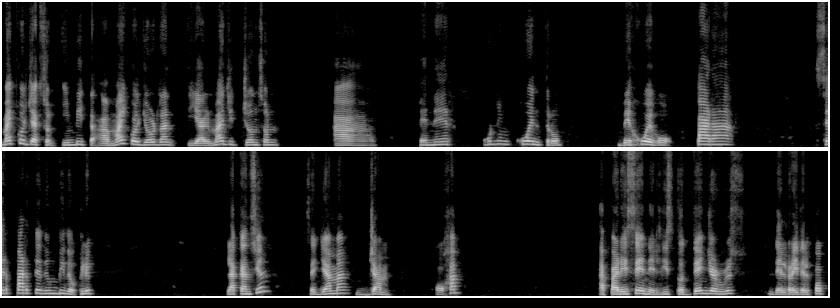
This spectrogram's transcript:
Michael Jackson invita a Michael Jordan y al Magic Johnson a tener un encuentro de juego para ser parte de un videoclip. La canción se llama Jam o Ham. Aparece en el disco Dangerous del Rey del Pop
